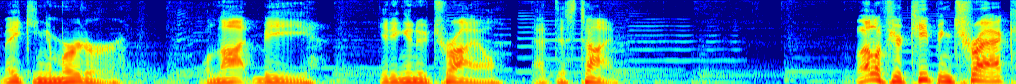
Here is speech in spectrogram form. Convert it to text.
Making a Murderer, will not be getting a new trial at this time. Well, if you're keeping track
